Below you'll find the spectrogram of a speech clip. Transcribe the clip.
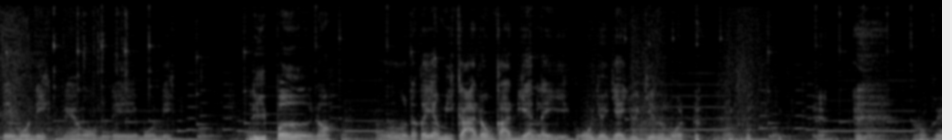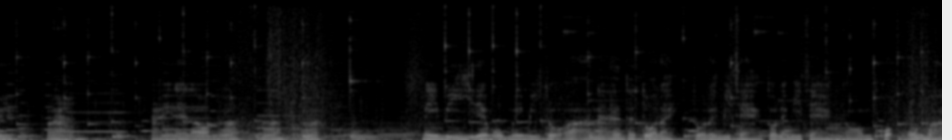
เดโมนิกนะครับผมเดโมนิกรีเปอร์เนาะเออแล้วก็ยังมีการดงการเดียนอะไรอีก โอ้เยอะแยะยุ่ยยิ้มไปหมด โอเค มาไหนไหนเราฮะฮะฮะไม่มีเนี่ยผมไม่มีตัวอะอันนั้นตัวอะไร ตัวอะไรมีแสงตัวอะไรมีแสงอ๋อมกดโอ้หมา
